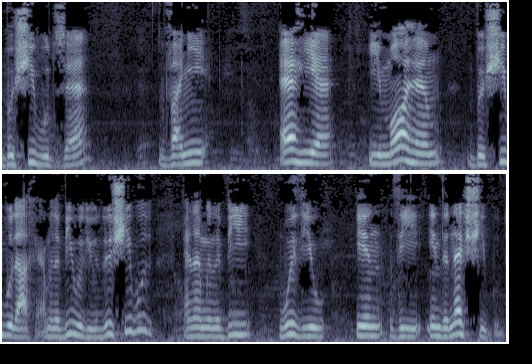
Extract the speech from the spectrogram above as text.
b'shibud zeh Vani ehye imohem b'shibud acher. I'm going to be with you this shibud, and I'm going to be with you in the in the next shibud.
